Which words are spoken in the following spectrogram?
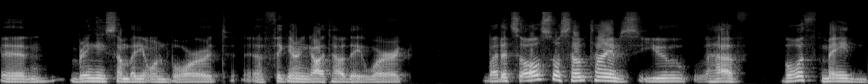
in bringing somebody on board, uh, figuring out how they work. But it's also sometimes you have both made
